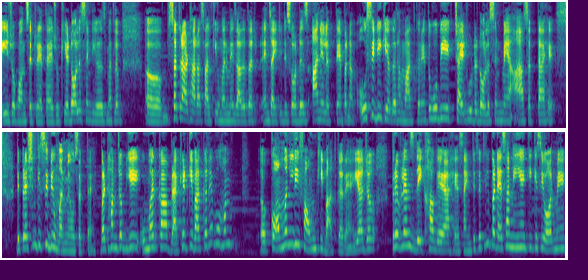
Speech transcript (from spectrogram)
age of onset रहता है जो कि एडोलेसेंट ईयर्स मतलब सत्रह अठारह साल की उम्र में ज़्यादातर एनजाइटी डिसऑर्डर्स आने लगते हैं। पर ओसीडी की अगर हम बात करें तो वो भी एक चाइल्डहुड एडोलेसेंट में आ सकता है। डिप्रेशन किसी भी उम्र में हो सकता है। बट हम जब ये उम्र का ब्रैकेट की बात करें वो हम कॉमनली uh, फाउंड की बात कर रहे हैं या जो प्रिवलेंस देखा गया है साइंटिफिकली बट ऐसा नहीं है कि किसी और में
